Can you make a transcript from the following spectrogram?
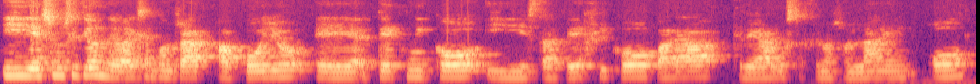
y es un sitio donde vais a encontrar apoyo eh, técnico y estratégico para crear vuestras tiendas online o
